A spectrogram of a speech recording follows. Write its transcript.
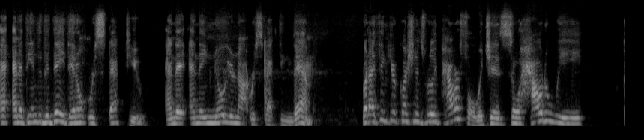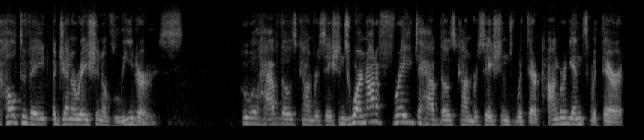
And, and at the end of the day, they don't respect you and they, and they know you're not respecting them. But I think your question is really powerful, which is, so how do we cultivate a generation of leaders who will have those conversations, who are not afraid to have those conversations with their congregants, with their,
